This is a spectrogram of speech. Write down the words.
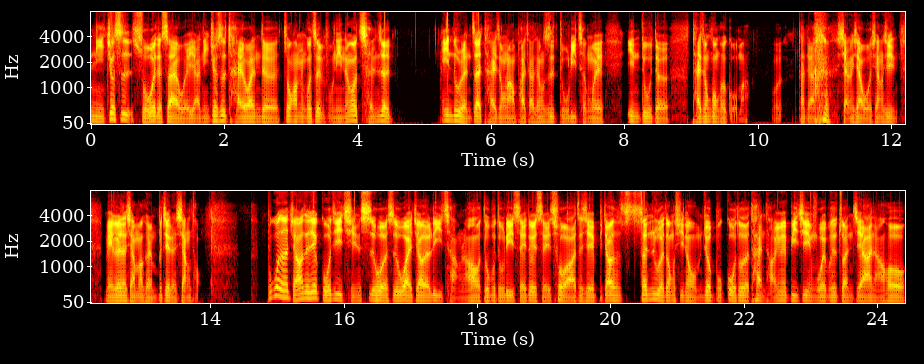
你就是所谓的塞尔维亚，你就是台湾的中华民国政府，你能够承认？印度人在台中，然后排台中是独立成为印度的台中共和国吗？我大家 想一下，我相信每个人的想法可能不见得相同。不过呢，讲到这些国际情势或者是外交的立场，然后独不独立、谁对谁错啊，这些比较深入的东西呢，我们就不过多的探讨，因为毕竟我也不是专家。然后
